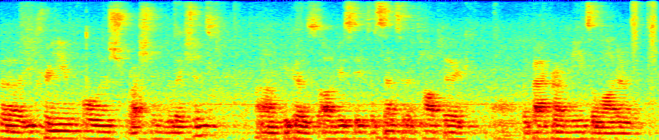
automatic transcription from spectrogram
the Ukrainian, Polish, Russian relations um, because obviously it's a sensitive topic. Uh, the background needs a lot of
